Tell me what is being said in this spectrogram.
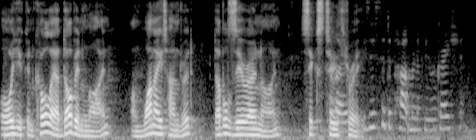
or you can call our dob-in line on 1800 009 623. Department of Immigration?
